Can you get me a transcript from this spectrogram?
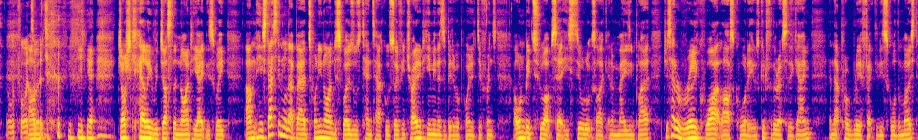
I look forward um, to it. yeah, Josh Kelly with just the 98 this week. Um, his stats didn't look that bad 29 disposals, 10 tackles. So if you traded him in as a bit of a point of difference, I wouldn't be too upset. He still looks like an amazing player. Just had a really quiet last quarter. He was good for the rest of the game, and that probably affected his score the most.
